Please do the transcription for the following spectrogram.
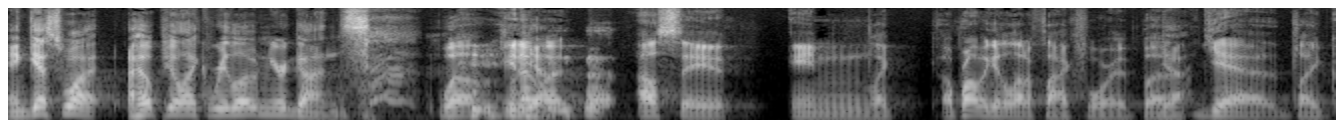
And guess what? I hope you like reloading your guns. Well, you know Yeah. what? I'll say it in like I'll probably get a lot of flack for it, but Yeah. yeah, like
